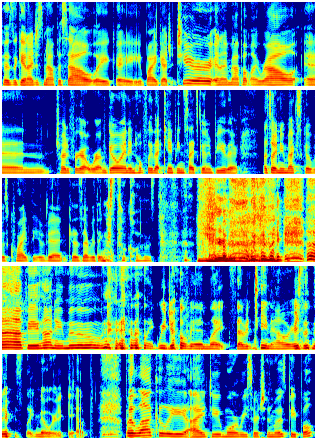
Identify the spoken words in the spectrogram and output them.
cause again, I just map this out. Like I buy a Gazetteer and I map out my route and try to figure out where I'm going. And hopefully that camping site's going to be there. That's why New Mexico was quite the event because everything was still closed. it's like happy honeymoon. like we drove in like 17 hours and there was like nowhere to camp. But luckily, I do more research than most people.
